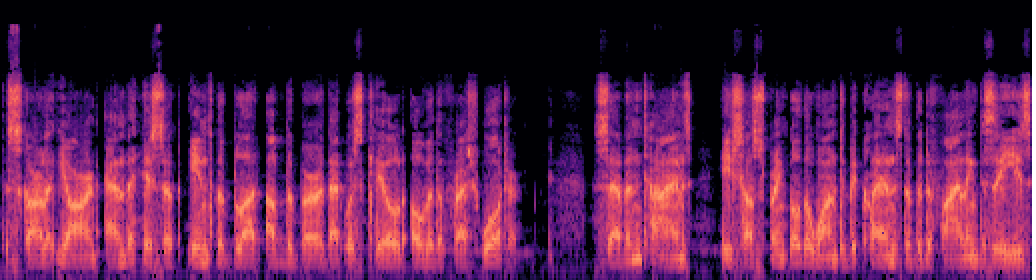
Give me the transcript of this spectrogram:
the scarlet yarn, and the hyssop into the blood of the bird that was killed over the fresh water. Seven times he shall sprinkle the one to be cleansed of the defiling disease,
